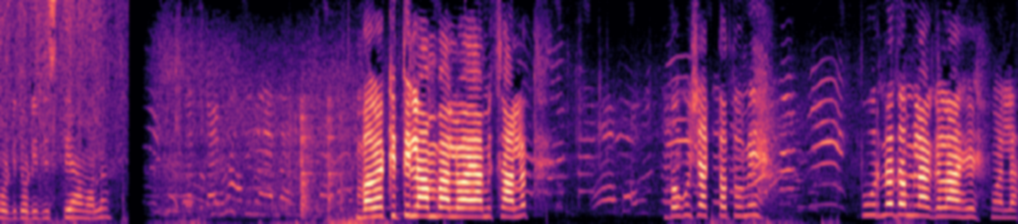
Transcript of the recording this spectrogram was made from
थोडी थोडी दिसते आम्हाला. बघा किती लांब आलो आहे आम्ही चालत. बघू शकता तुम्ही. पूर्ण दम लागला आहे मला.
